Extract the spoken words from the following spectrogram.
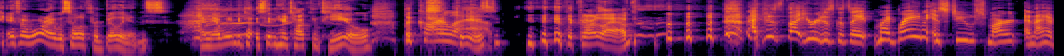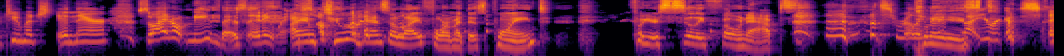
If I were, I would sell it for billions. I mean, I wouldn't be t- sitting here talking to you. the Carla app. The car lab. I just thought you were just going to say, my brain is too smart and I have too much in there, so I don't need this anyway. I am So- too advanced a life form at this point for your silly phone apps. That's really Please. what I thought you were going to say.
